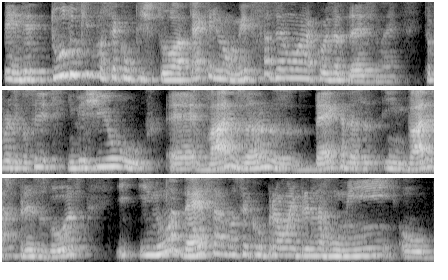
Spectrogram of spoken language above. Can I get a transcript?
perder tudo que você conquistou até aquele momento fazendo uma coisa dessa, né? Então, por exemplo, você investiu é, vários anos, décadas em várias empresas boas e, e numa dessa você compra uma empresa ruim ou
